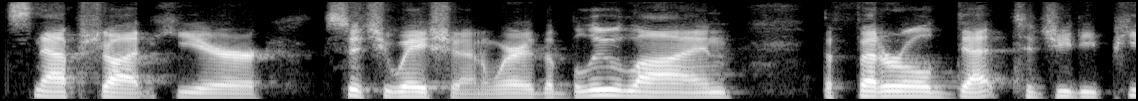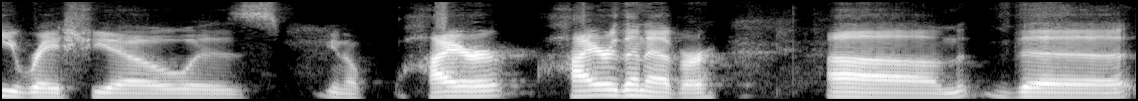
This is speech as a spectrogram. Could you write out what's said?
snapshot here, situation where the blue line the federal debt to GDP ratio is you know higher higher than ever. Um, the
